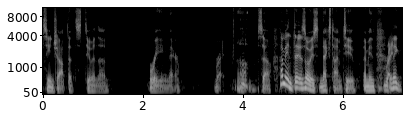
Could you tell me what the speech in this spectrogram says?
scene shop that's doing the rigging there. Right. Um, so I mean, there's always next time too. I mean, Right. I think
